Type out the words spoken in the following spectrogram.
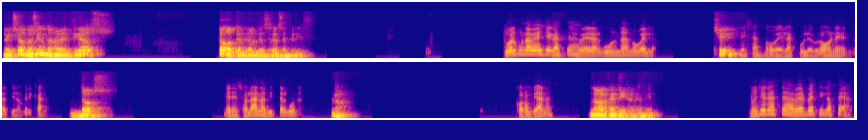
Lección 292. Todo tendrá un desenlace feliz. ¿Tú alguna vez llegaste a ver alguna novela? Sí. De esas novelas culebrones latinoamericanas. Dos. ¿Venezolanas viste alguna? No. ¿Colombianas? No, Argentina, Argentina. ¿No llegaste a ver Betty la Fea?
